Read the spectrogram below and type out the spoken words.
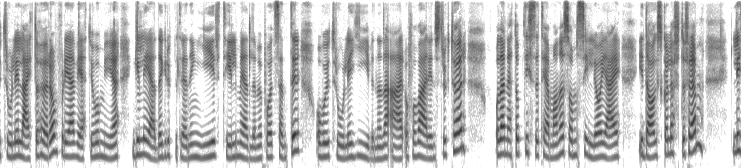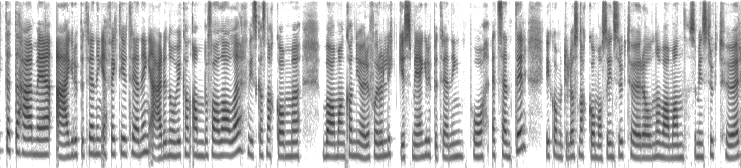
utrolig leit å høre om, fordi jeg vet jo hvor mye glede gruppetrening gir til medlemmer på et senter, og hvor utrolig givende det er å få være instruktør. Og det er nettopp disse temaene som Silje og jeg i dag skal løfte frem. Litt dette her med er gruppetrening effektiv trening? Er det noe vi kan anbefale alle? Vi skal snakke om eh, hva man kan gjøre for å lykkes med gruppetrening på et senter. Vi kommer til å snakke om også instruktørrollen og hva man som instruktør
